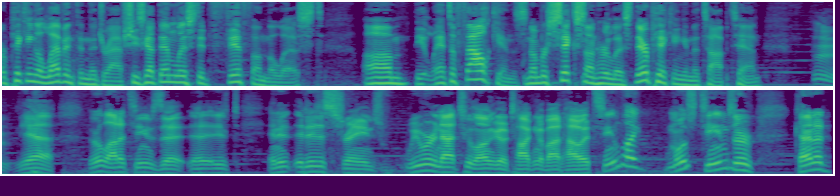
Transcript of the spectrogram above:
are picking 11th in the draft. She's got them listed fifth on the list. Um, the Atlanta Falcons, number six on her list, they're picking in the top 10. Hmm, yeah, there are a lot of teams that, uh, it, and it, it is strange. We were not too long ago talking about how it seemed like most teams are kind of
